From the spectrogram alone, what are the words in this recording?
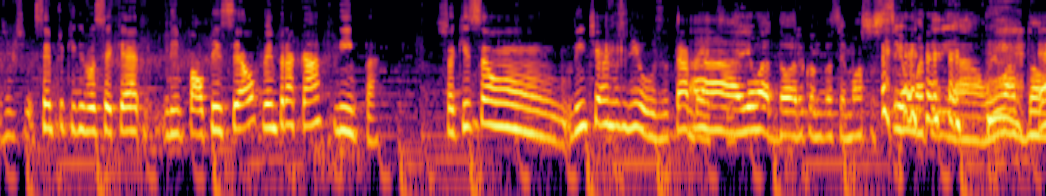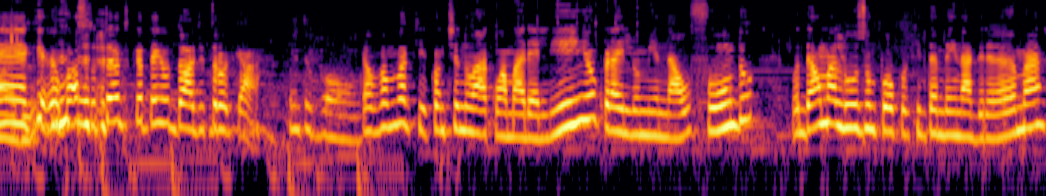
gente sempre que você quer limpar o pincel, vem pra cá, limpa. Isso aqui são 20 anos de uso, tá, Beth? Ah, eu adoro quando você mostra o seu material. Eu adoro. É, que eu gosto tanto que eu tenho dó de trocar. Muito bom. Então vamos aqui continuar com o amarelinho para iluminar o fundo. Vou dar uma luz um pouco aqui também na grama.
